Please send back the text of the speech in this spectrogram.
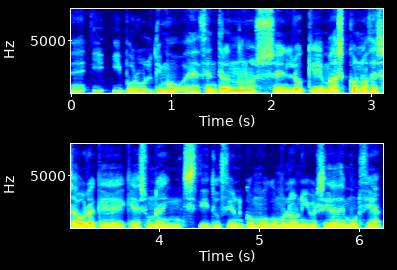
Eh, y, por último, eh, centrándonos en lo que más conoces ahora, que, es una institución como, como, la Universidad de Murcia,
